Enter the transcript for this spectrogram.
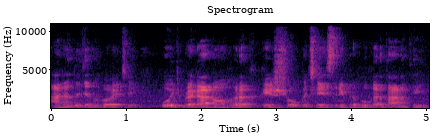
આનંદ જ અનુભવે છે. કોઈ જ પ્રકારનો હરખ કે શોક છે શ્રી પ્રભુ કરતા નથી.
